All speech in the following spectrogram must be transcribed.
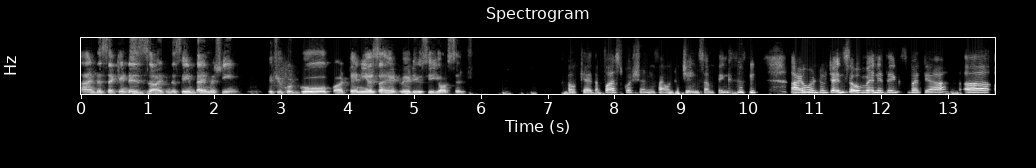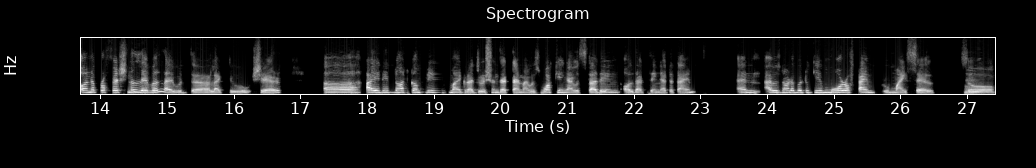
And the second is uh, in the same time machine, if you could go uh, 10 years ahead, where do you see yourself? Okay, the first question if I want to change something. I want to change so many things, but yeah, uh, on a professional level, I would uh, like to share. Uh, I did not complete my graduation that time. I was working, I was studying, all that thing at a time, and I was not able to give more of time to myself. So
